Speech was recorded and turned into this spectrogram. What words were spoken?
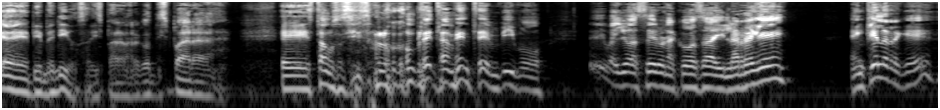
Eh, bienvenidos a Dispara, Margot Dispara. Eh, estamos haciéndolo completamente en vivo. Iba yo a hacer una cosa y la regué. ¿En qué la regué?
